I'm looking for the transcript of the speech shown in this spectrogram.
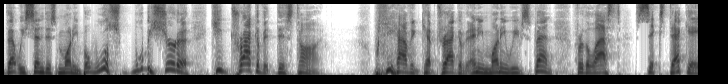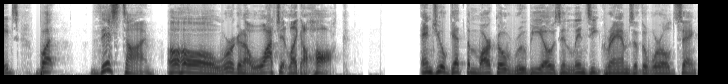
that we send this money, but we'll we'll be sure to keep track of it this time. We haven't kept track of any money we've spent for the last 6 decades, but this time, oh, we're going to watch it like a hawk. And you'll get the Marco Rubios and Lindsey Grahams of the world saying,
